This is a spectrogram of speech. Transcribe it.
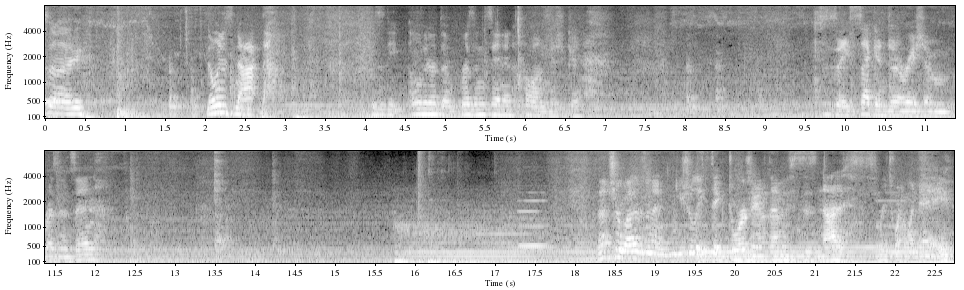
is a. No, it is not. This is the elevator at the Residence Inn in Holland, Michigan. This is a second generation Residence Inn. Not sure why there's an unusually thick door jamb on them. This is not a 321A.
